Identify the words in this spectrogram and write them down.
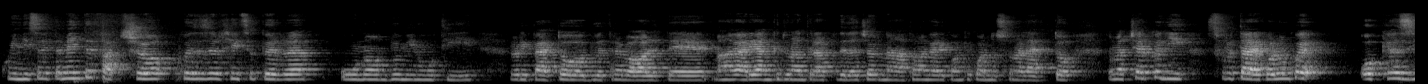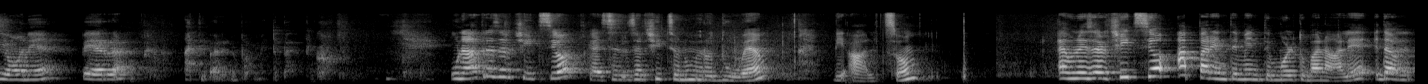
quindi solitamente faccio questo esercizio per uno, due minuti, lo ripeto due o tre volte, magari anche durante l'arco della giornata, magari anche quando sono a letto, insomma cerco di sfruttare qualunque occasione per attivare il mio pavimento pelvico. Un altro esercizio, che è l'esercizio numero 2, vi alzo, è un esercizio apparentemente molto banale ed è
